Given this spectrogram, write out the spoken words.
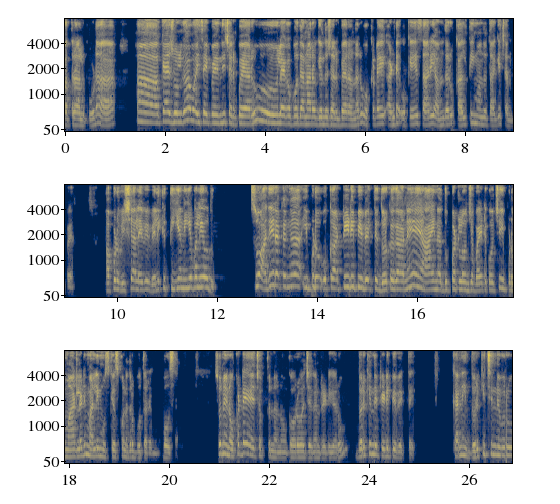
పత్రాలు కూడా క్యాజువల్గా వయసు అయిపోయింది చనిపోయారు లేకపోతే అనారోగ్యంతో చనిపోయారు అన్నారు. ఒకటే అంటే ఒకేసారి అందరూ కల్తీ మందు తాగే చనిపోయారు. అప్పుడు విషయాలు ఏవి వెలికి తీయనివ్వలేదు సో అదే రకంగా ఇప్పుడు ఒక టీడీపీ వ్యక్తి దొరకగానే ఆయన దుప్పట్లోంచి బయటకు వచ్చి ఇప్పుడు మాట్లాడి మళ్ళీ ముసుకేసుకొని నిద్రపోతారేమో బహుశా. సో నేను ఒకటే చెప్తున్నాను గౌరవ జగన్ రెడ్డి గారు. దొరికింది టీడీపీ వ్యక్తే. కానీ దొరికిచ్చింది ఎవరు?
